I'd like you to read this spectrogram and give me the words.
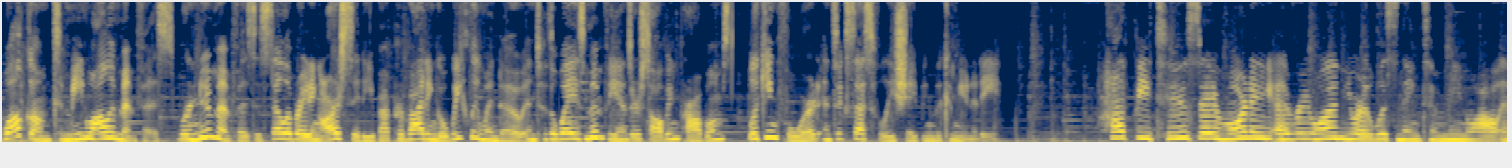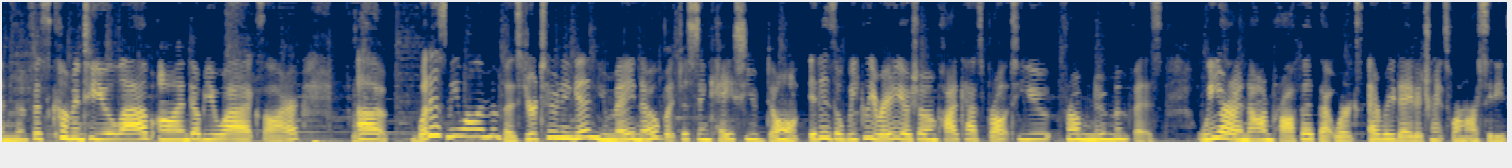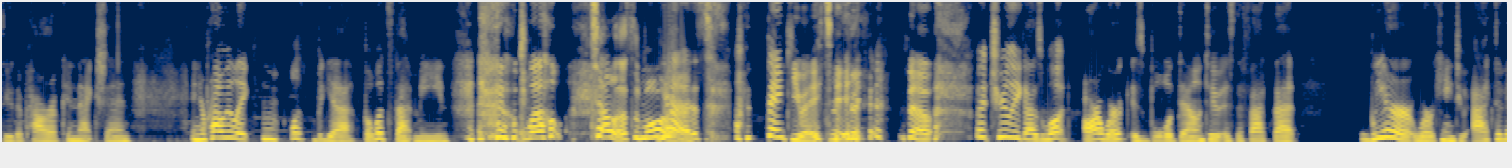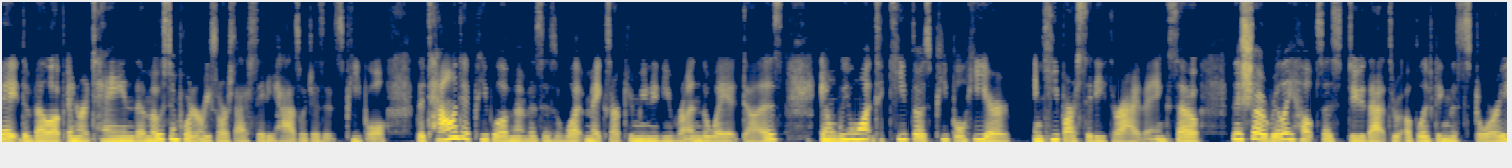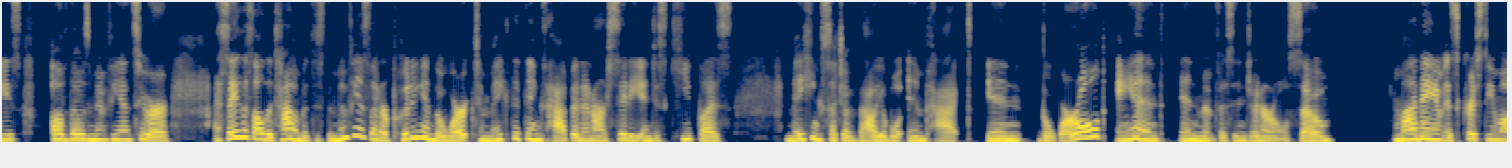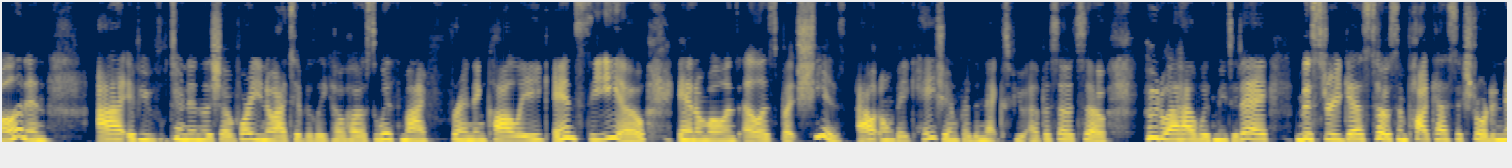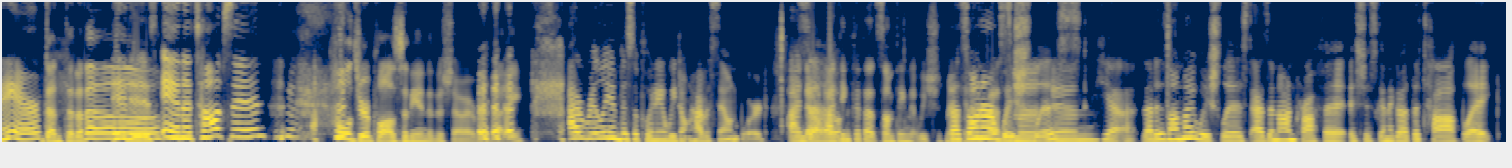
Welcome to Meanwhile in Memphis, where New Memphis is celebrating our city by providing a weekly window into the ways Memphians are solving problems, looking forward, and successfully shaping the community. Happy Tuesday morning, everyone. You are listening to Meanwhile in Memphis, coming to you live on WYXR. Uh, what is Meanwhile in Memphis? You're tuning in, you may know, but just in case you don't, it is a weekly radio show and podcast brought to you from New Memphis. We are a nonprofit that works every day to transform our city through the power of connection. And you're probably like, mm, what? Yeah, but what's that mean? well, tell us more. Yes. Thank you, AT. no, but truly, guys, what our work is boiled down to is the fact that we are working to activate, develop, and retain the most important resource our city has, which is its people. The talented people of Memphis is what makes our community run the way it does. And we want to keep those people here and keep our city thriving. So this show really helps us do that through uplifting the stories of those Memphians who are, I say this all the time, but it's the Memphians that are putting in the work to make the things happen in our city and just keep us making such a valuable impact in the world and in Memphis in general. So my name is Christy Mullen, and I, if you've tuned into the show before, you know I typically co-host with my friend and colleague and CEO Anna Mullins Ellis, but she is out on vacation for the next few episodes. So, who do I have with me today? Mystery guest host and podcast extraordinaire. Dun, da, da, da. It is Anna Thompson. Hold your applause to the end of the show, everybody. I really am disappointed we don't have a soundboard. I know. So, I think that that's something that we should make. That's on our wish list. In. Yeah, that is on my wish list as a nonprofit. It's just going to go at the top, like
